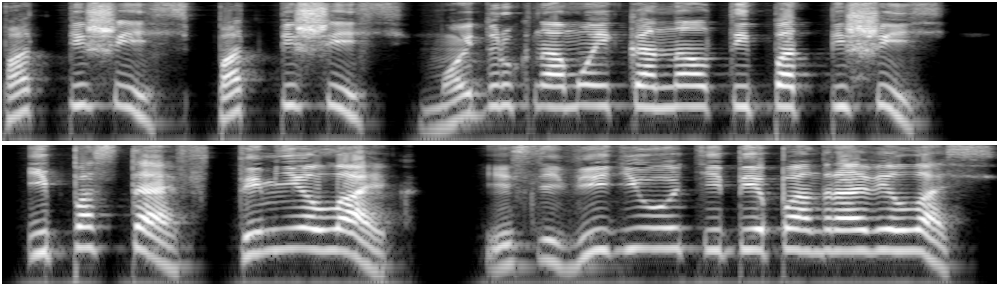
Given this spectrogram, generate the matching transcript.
Подпишись, подпишись, мой друг на мой канал, ты подпишись. И поставь ты мне лайк, если видео тебе понравилось.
